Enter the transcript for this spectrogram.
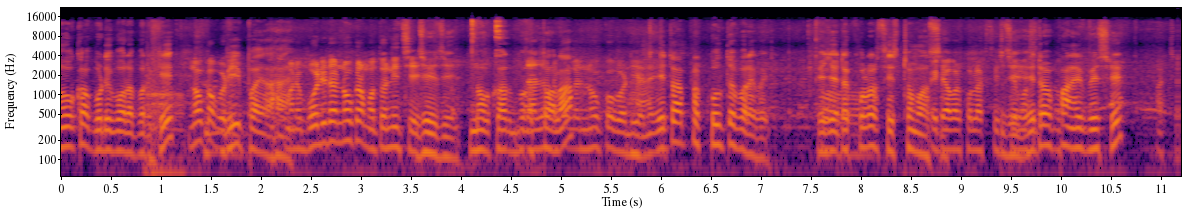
নৌকা বডি বরাবর কি নৌকা বডি পায়া হ্যাঁ। মানে বডিটা নৌকার মতো নিচে। জি জি নৌকার তলা। নৌকা বডি হ্যাঁ, এটা আপনার খুলতে পারে ভাই। এই যে এটা খোলার সিস্টেম আছে এটা আবার খোলার সিস্টেম আছে। এটাও পানির বেশি। আচ্ছা।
